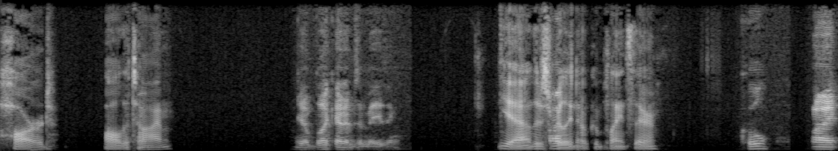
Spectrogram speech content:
hard all the Mhm. time. Yeah, Black Adam's amazing. Yeah, there's Uh, really no complaints there. Cool. All right.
